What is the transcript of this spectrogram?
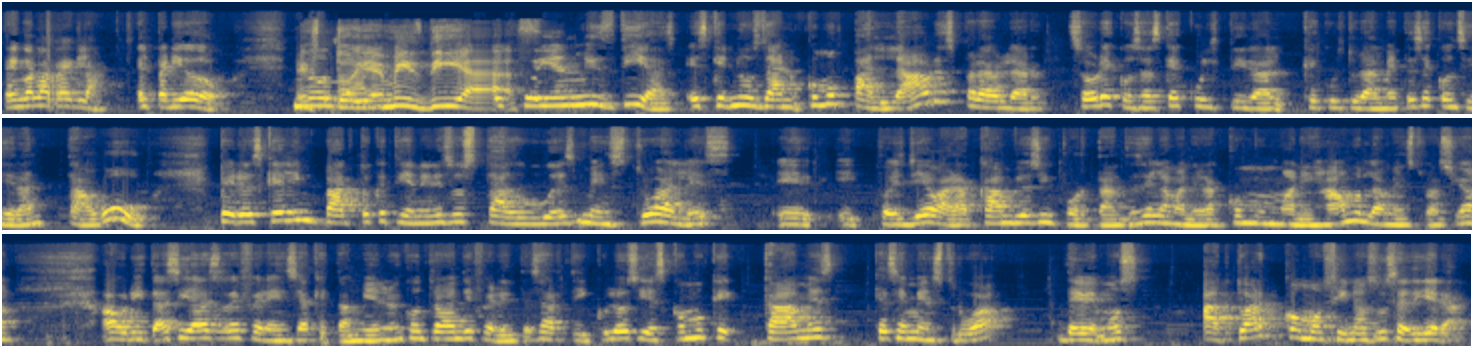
tengo la regla, el periodo. Estoy en mis días. Estoy en mis días. Es que nos dan como palabras para hablar sobre cosas que, cultural, que culturalmente se consideran tabú. Pero es que el impacto que tienen esos tabúes menstruales eh, pues llevar a cambios importantes en la manera como manejamos la menstruación. Ahorita hacías referencia que también lo he encontrado en diferentes artículos y es como que cada mes que se menstrua debemos actuar como si no sucediera.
